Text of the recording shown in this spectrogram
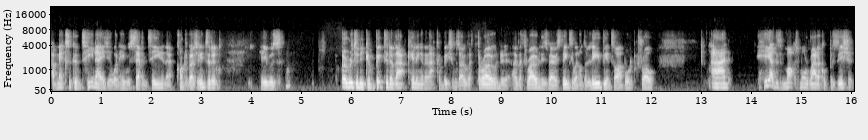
a Mexican teenager when he was 17 in a controversial incident. He was originally convicted of that killing, and then that conviction was overthrown, overthrown, and these various things. He went on to lead the entire border patrol, and he had this much more radical position.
